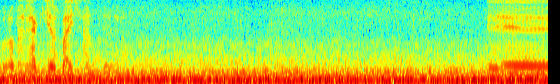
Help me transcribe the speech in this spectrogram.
Por lo menos aquí os vais a enterar. Eh,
